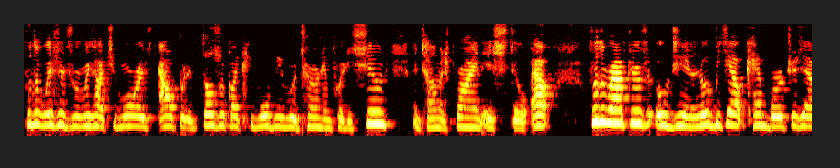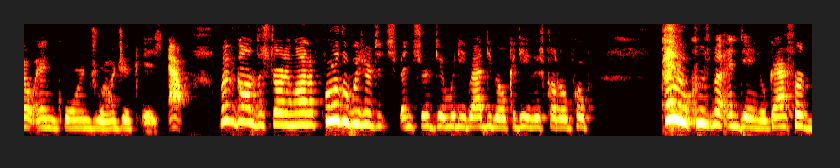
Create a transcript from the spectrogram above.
for the Wizards, Rui Hachimura is out, but it does look like he will be returning pretty soon, and Thomas Bryant is still out. For the Raptors, OG Anunoby's out, Khem Birch is out, and Goran Dragic is out. Moving on to the starting lineup for the Wizards, it's Spencer Dinwiddie, Bradley Beal, Kentavious Caldwell-Pope, Kyle Kuzma, and Daniel Gafford.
